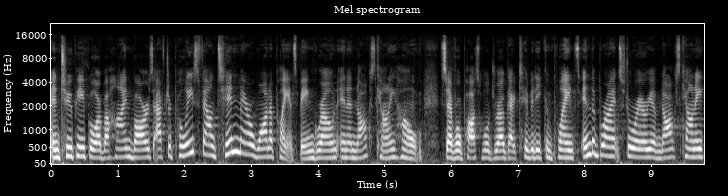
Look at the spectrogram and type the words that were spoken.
And two people are behind bars after police found 10 marijuana plants being grown in a Knox County home. Several possible drug activity complaints in the Bryant Store area of Knox County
